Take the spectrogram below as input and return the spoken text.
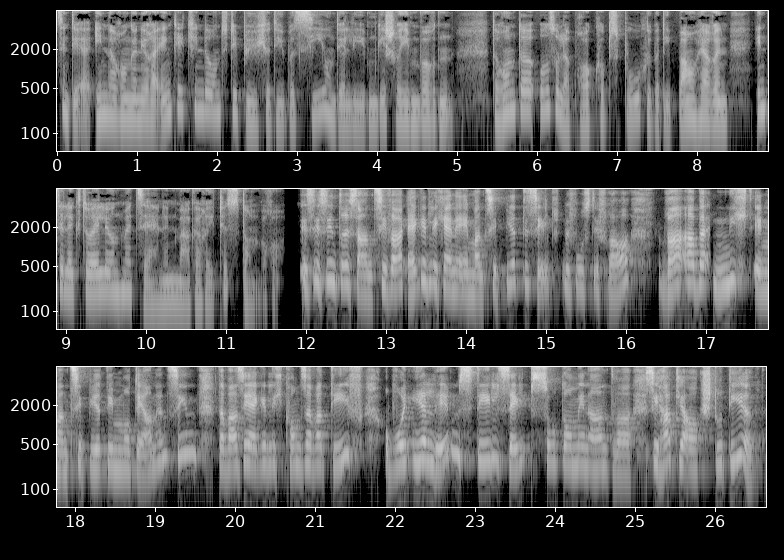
sind die Erinnerungen ihrer Enkelkinder und die Bücher, die über sie und ihr Leben geschrieben wurden. Darunter Ursula Prokops Buch über die Bauherrin, Intellektuelle und Mäzenin Margarete Stomborough. Es ist interessant, sie war eigentlich eine emanzipierte, selbstbewusste Frau, war aber nicht emanzipiert im modernen Sinn. Da war sie eigentlich konservativ, obwohl ihr Lebensstil selbst so dominant war. Sie hat ja auch studiert.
